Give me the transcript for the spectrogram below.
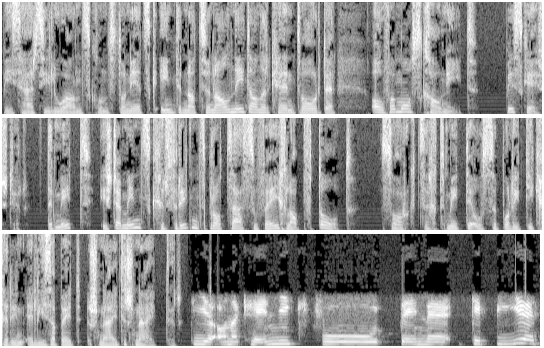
Bisher sind Luhansk und Donetsk international nicht anerkannt worden, auch von Moskau nicht. Bis gestern. Damit ist der Minsker Friedensprozess auf Eichlapf tot sorgt sich die Mitte-Außenpolitikerin Elisabeth Schneider-Schneider. Die Anerkennung von diesen Gebieten,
